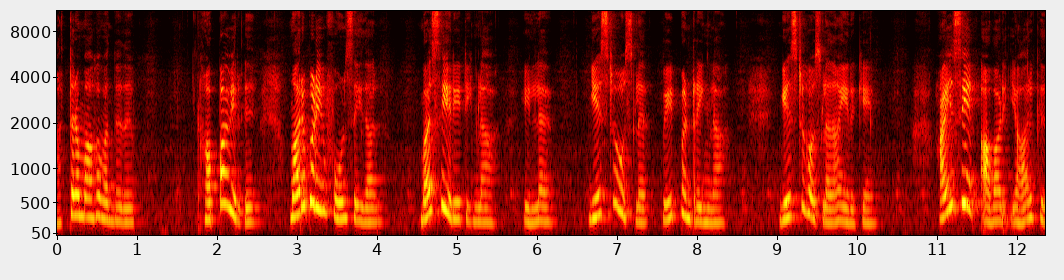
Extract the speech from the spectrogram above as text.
ஆத்திரமாக வந்தது. அப்பாவிற்கு மறுபடியும் ஃபோன் செய்தால் பஸ் ஏறிட்டீங்களா? இல்லை கெஸ்ட் ஹவுஸில் வெயிட் பண்ணுறீங்களா கெஸ்ட் ஹவுஸில் தான் இருக்கேன். ஐசிஎன் அவார்டு யாருக்கு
